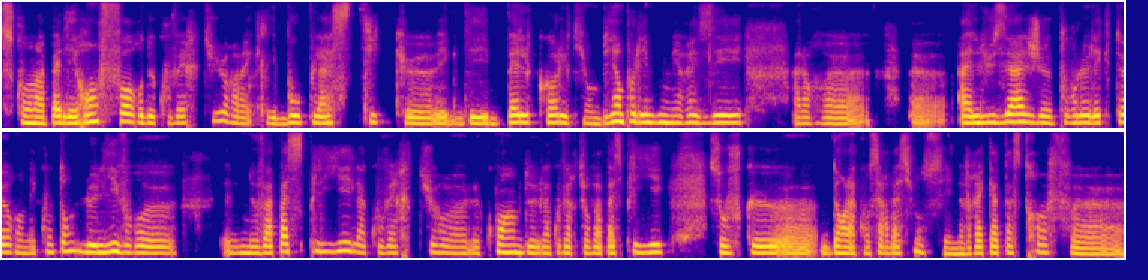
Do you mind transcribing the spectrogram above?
Ce qu'on appelle les renforts de couverture, avec les beaux plastiques, euh, avec des belles colles qui ont bien polymérisé. Alors, à l'usage pour le lecteur, on est content. Le livre ne va pas se plier, la couverture, euh, le coin de la couverture ne va pas se plier, sauf que euh, dans la conservation, c'est une vraie catastrophe. Euh,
